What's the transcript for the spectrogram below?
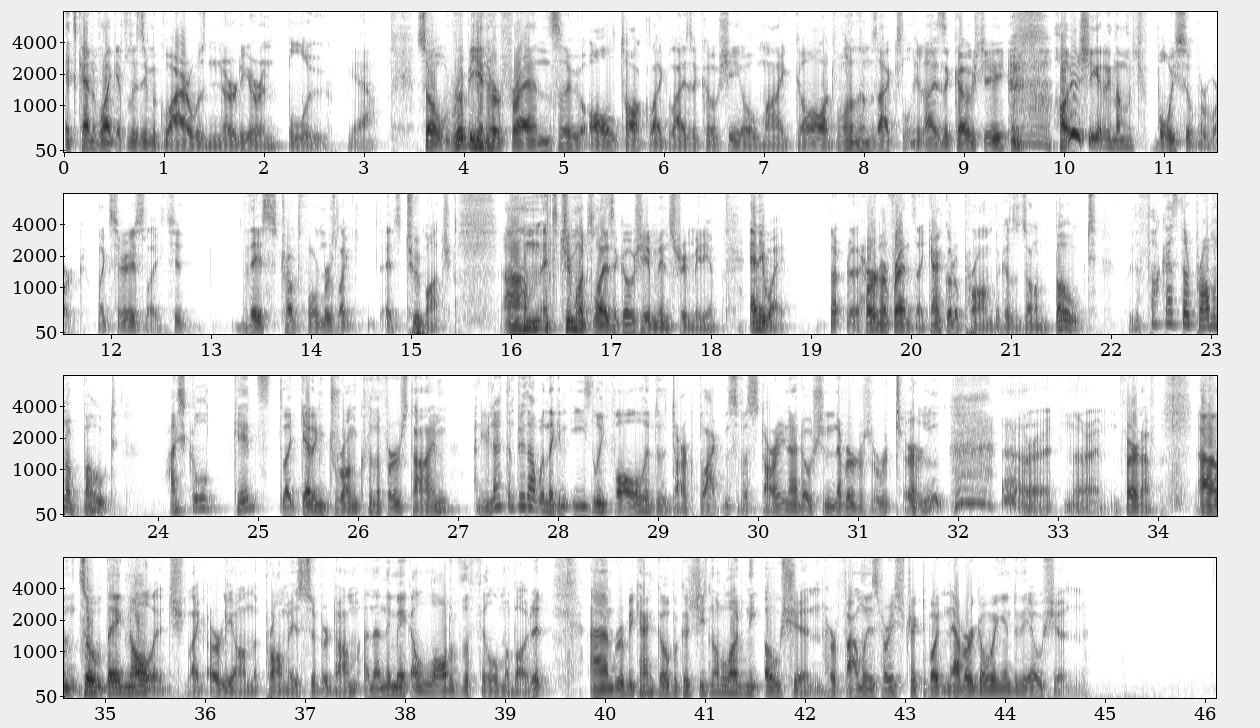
it's kind of like if Lizzie McGuire was nerdier and blue. Yeah. So Ruby and her friends who all talk like Liza Koshy. Oh my god, one of them's actually Liza Koshy. How is she getting that much voiceover work? Like seriously, she, this Transformers like it's too much. Um, it's too much Liza Koshy in mainstream media. Anyway, her and her friends they can't go to prom because it's on a boat. Who the fuck has their prom on a boat? high school kids like getting drunk for the first time, and you let them do that when they can easily fall into the dark blackness of a starry night ocean, never to return. all right, all right, fair enough. Um, so they acknowledge like early on that prom is super dumb, and then they make a lot of the film about it. And Ruby can't go because she's not allowed in the ocean. Her family is very strict about never going into the ocean.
